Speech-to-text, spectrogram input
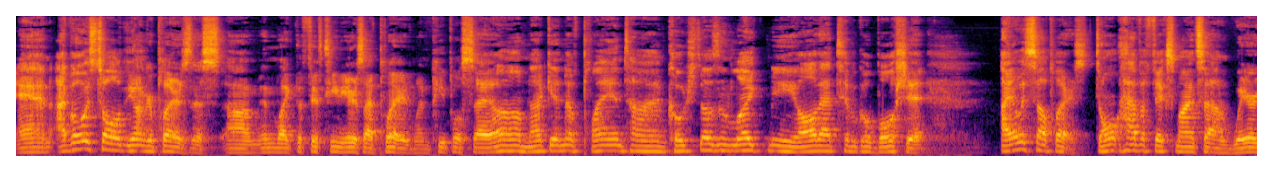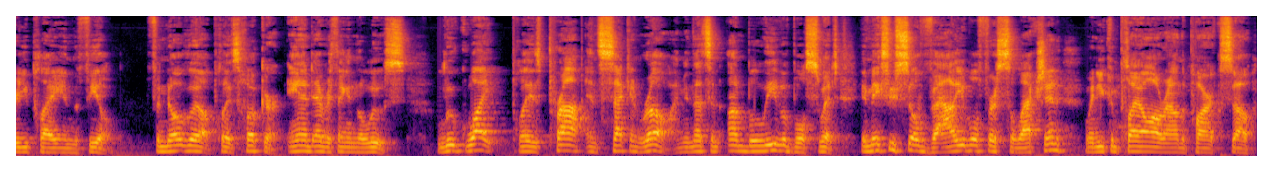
And I've always told younger players this um, in like the 15 years I played when people say, oh, I'm not getting enough playing time, coach doesn't like me, all that typical bullshit. I always tell players, don't have a fixed mindset on where you play in the field. Fenoglio plays hooker and everything in the loose. Luke White plays prop and second row. I mean, that's an unbelievable switch. It makes you so valuable for selection when you can play all around the park. So,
